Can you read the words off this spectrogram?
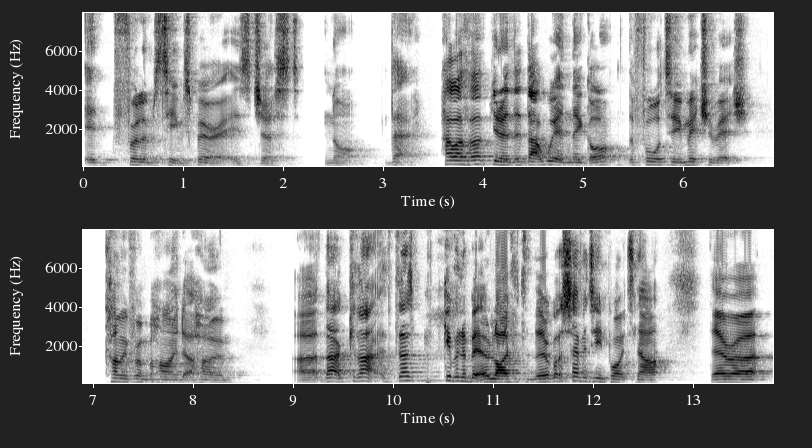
it, Fulham's team spirit is just not there. However, you know that, that win they got the four-two Mitrovic coming from behind at home. Uh, that that that's given a bit of life into them. They've got 17 points now. They're uh,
